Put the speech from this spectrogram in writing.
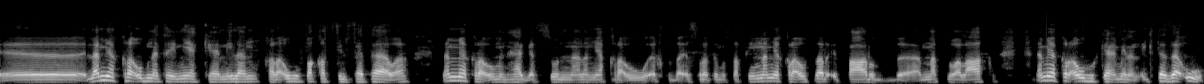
آه، لم يقرأوا ابن تيمية كاملا قرأوه فقط في الفتاوى. لم يقرأوا منهاج السنة لم يقرأوا اقتضاء الصراط المستقيم لم يقرأوا درء التعارض النقل والعقل لم يقرأوه كاملا اجتزأوه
